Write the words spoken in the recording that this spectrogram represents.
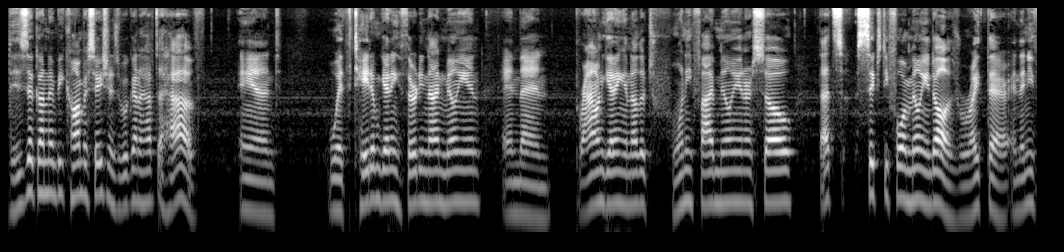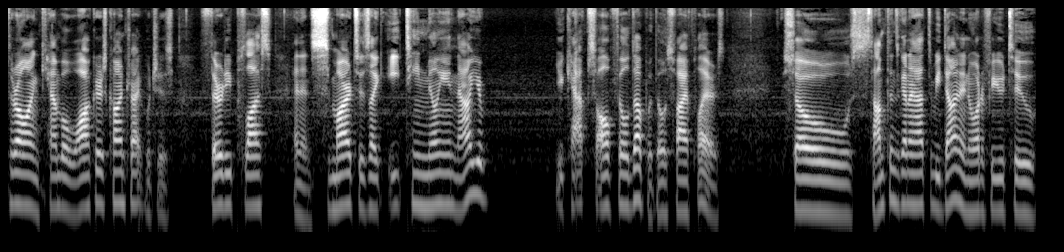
these are going to be conversations we're going to have to have. And with Tatum getting 39 million and then Brown getting another 25 million or so, that's $64 million right there. And then you throw on Kemba Walker's contract, which is 30 plus, and then Smart's is like 18 million. Now your your cap's all filled up with those five players. So something's gonna have to be done in order for you to,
